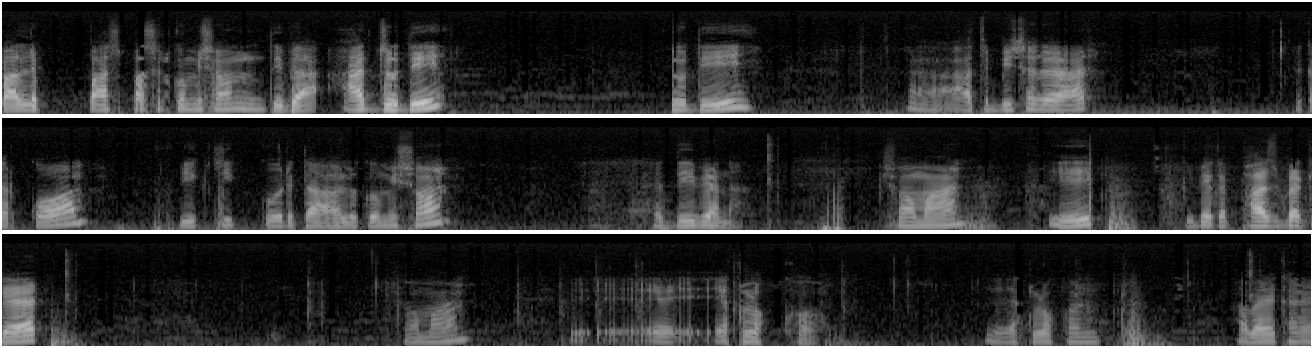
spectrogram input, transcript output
পারলে পাঁচ পার্সেন্ট কমিশন দিবে। আর যদি যদি আচ্ছা বিশ হাজার টাকার কম বিক্রি করে তাহলে কমিশন দিবে না। সমান IF E bracket? First bracket. সমান এক লক্ষ। এক লক্ষ আবার এখানে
